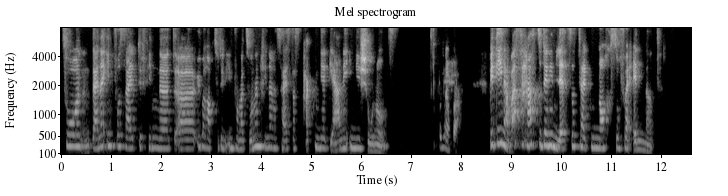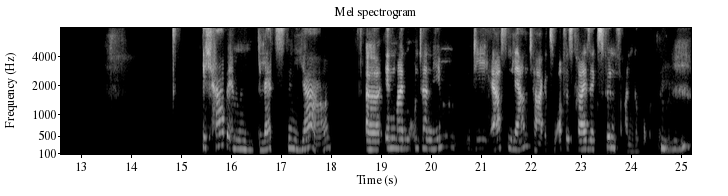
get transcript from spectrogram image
zu deiner Infoseite findet, äh, überhaupt zu den Informationen findet. Das heißt, das packen wir gerne in die Shownotes. Wunderbar. Bettina, was hast du denn in letzter Zeit noch so verändert? Ich habe im letzten Jahr äh, in meinem Unternehmen die ersten Lerntage zu Office 365 angeboten. Mhm.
